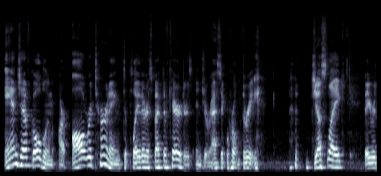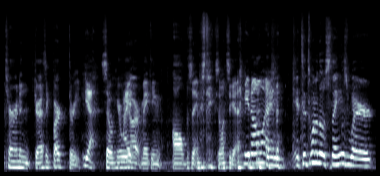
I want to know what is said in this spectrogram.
and Jeff Goldblum are all returning to play their respective characters in Jurassic World three, just like they return in Jurassic Park three. Yeah. So here we I- are making all the same mistakes once again. You know, and it's it's one of those things where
